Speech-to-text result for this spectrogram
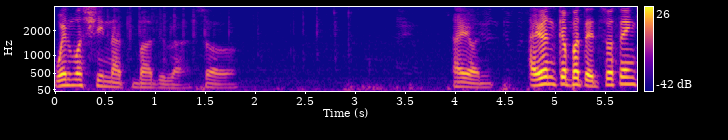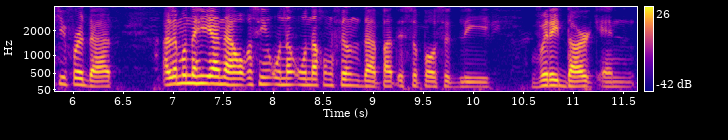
When was she not ba, di ba? So, ayun. Ayun, kapatid. So, thank you for that. Alam mo, nahiya na ako kasi yung unang-una kong film dapat is supposedly very dark and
